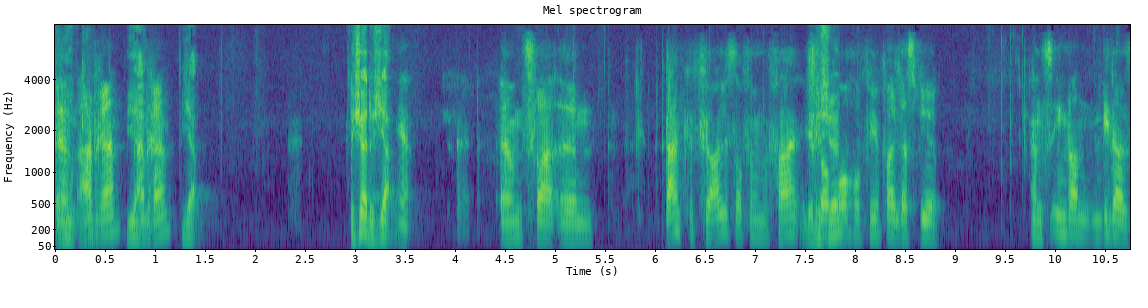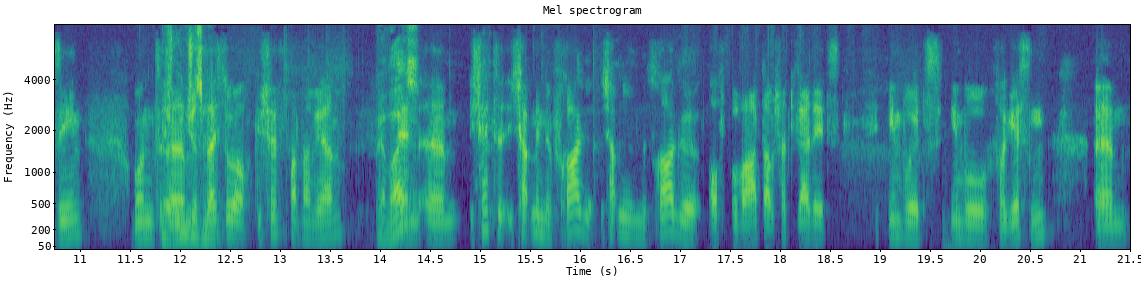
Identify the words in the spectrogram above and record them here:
Ähm, Adrian? ja. Adrian? Ja. Ich höre dich, ja. Ja. Äh, Und zwar, ähm, danke für alles auf jeden Fall. Ich glaube auch auf jeden Fall, dass wir uns irgendwann wiedersehen und ähm, mir. vielleicht sogar auch Geschäftspartner werden. Wer weiß? Denn ähm, ich hätte, ich habe mir eine Frage, ich habe mir eine Frage aufbewahrt, aber ich habe die leider jetzt irgendwo jetzt irgendwo vergessen. Ähm,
